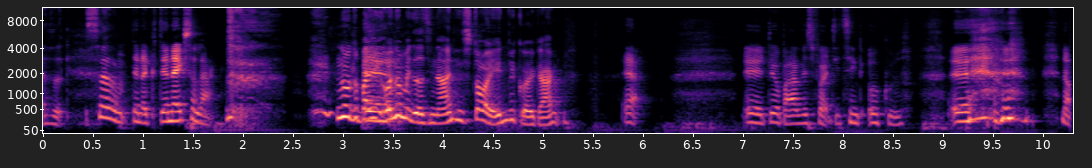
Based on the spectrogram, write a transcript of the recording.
altså, selvom... Den er, den er ikke så lang. Nu har du bare lige Øh. undermineret din egen historie, inden vi går i gang. Ja. Øh, det var bare, hvis folk de tænkte, åh gud. Øh, Nå,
